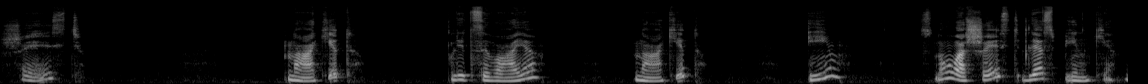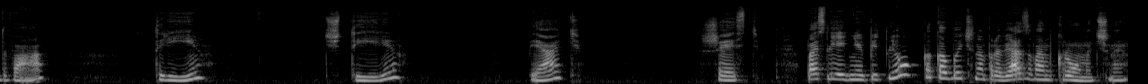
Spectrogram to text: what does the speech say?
шесть, накид, лицевая, накид и снова 6 для спинки. 2, 3, 4, 5, 6. Последнюю петлю, как обычно, провязываем кромочной.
